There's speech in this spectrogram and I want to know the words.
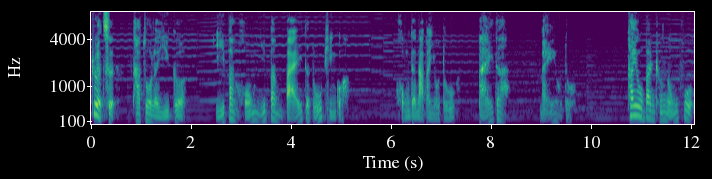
这次她做了一个一半红一半白的毒苹果，红的那半有毒，白的没有毒。她又扮成农妇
